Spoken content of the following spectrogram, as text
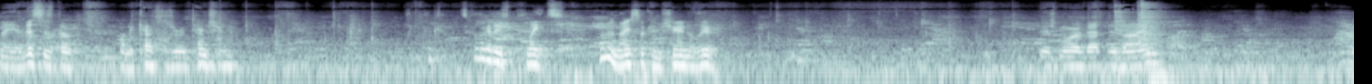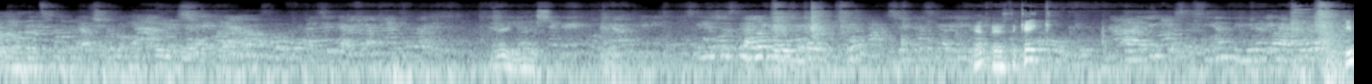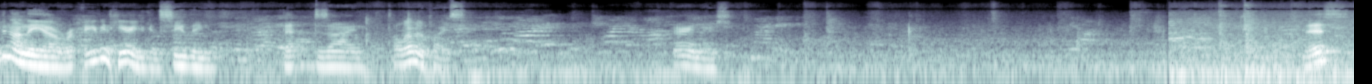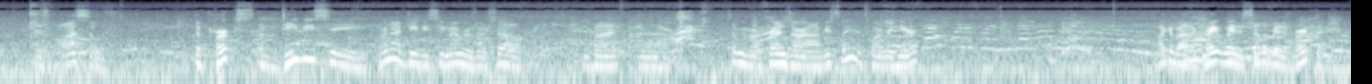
But yeah, this is the one that catches your attention. Let's go look at these plates. What a nice looking chandelier. There's more of that design. Very nice. Yep, there's the cake. Even on the, uh, even here, you can see the that design. It's all over the place. Very nice. This is awesome. The perks of DVC. We're not DVC members ourselves, but uh, some of our friends are obviously. That's why we're here. Talk about a great way to celebrate a birthday.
